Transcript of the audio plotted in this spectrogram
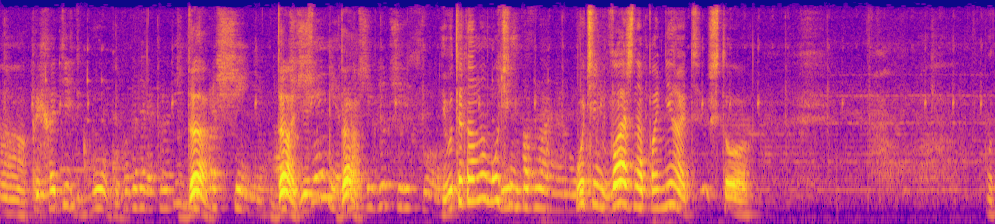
а, приходить к Богу. Благодаря крови Да. прощение. А Да, есть- да. идет через слово. И вот это нам очень, очень важно понять, что вот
